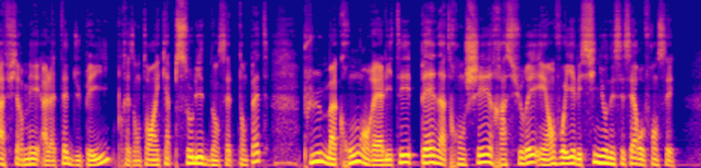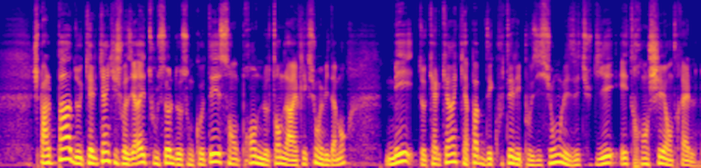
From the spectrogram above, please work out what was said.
affirmé à la tête du pays, présentant un cap solide dans cette tempête, plus Macron en réalité peine à trancher, rassurer et envoyer les signaux nécessaires aux Français. Je parle pas de quelqu'un qui choisirait tout seul de son côté sans prendre le temps de la réflexion évidemment, mais de quelqu'un capable d'écouter les positions, les étudier et trancher entre elles.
